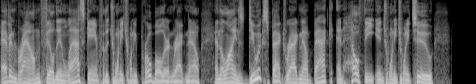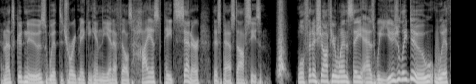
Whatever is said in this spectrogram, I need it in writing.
Evan Brown filled in last game for the 2020 Pro Bowler in Ragnow, and the Lions do expect Ragnow back and healthy in 2022. And that's good news with Detroit making him the NFL's highest paid center this past offseason. We'll finish off your Wednesday as we usually do with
